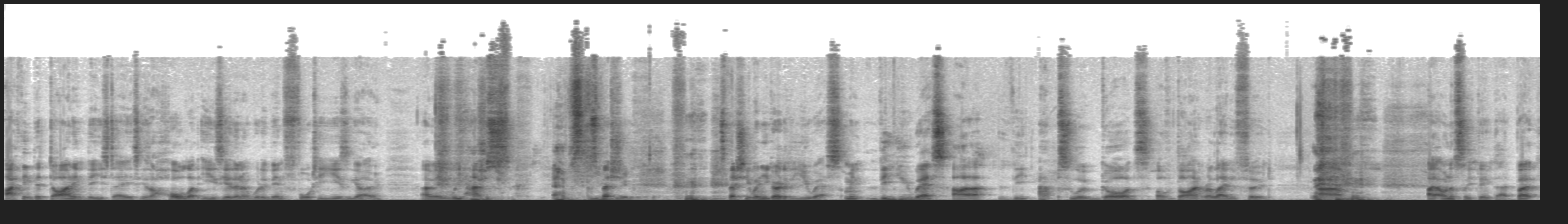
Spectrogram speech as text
I think that dieting these days is a whole lot easier than it would have been 40 years ago. I mean, we have Absolutely. Especially, especially when you go to the US. I mean, the US are the absolute gods of diet related food. Um, I honestly think that. But,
